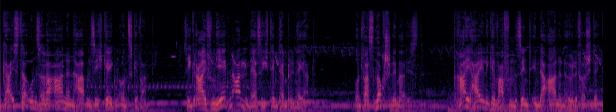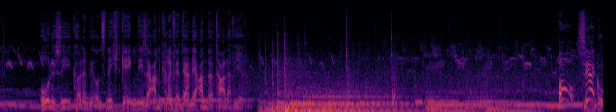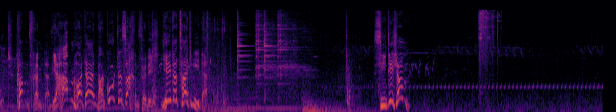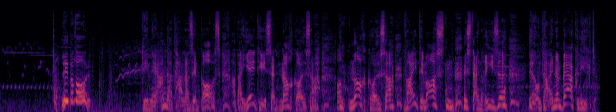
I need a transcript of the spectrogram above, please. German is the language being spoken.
Die Geister unserer Ahnen haben sich gegen uns gewandt. Sie greifen jeden an, der sich dem Tempel nähert. Und was noch schlimmer ist, drei heilige Waffen sind in der Ahnenhöhle versteckt. Ohne sie können wir uns nicht gegen diese Angriffe der Neandertaler wehren. Oh, sehr gut. Komm, Fremder, wir haben heute ein paar gute Sachen für dich. Jederzeit wieder. Sieh dich um. Lebe wohl. Die Neandertaler sind groß, aber Yetis sind noch größer. Und noch größer, weit im Osten, ist ein Riese, der unter einem Berg liegt.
